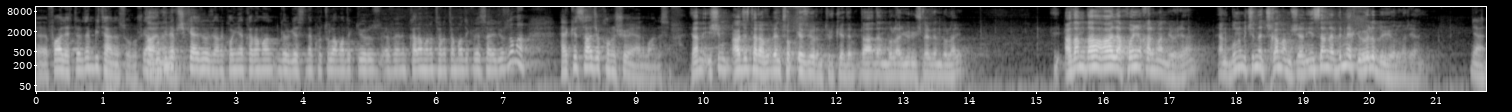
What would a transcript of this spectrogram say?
e, faaliyetlerden bir tanesi olur. Yani Aynen bugün hep şikayet ediyoruz yani Konya Karaman gölgesinden kurtulamadık diyoruz. Efendim Karaman'ı tanıtamadık vesaire diyoruz ama herkes sadece konuşuyor yani maalesef. Yani işin acı tarafı ben çok geziyorum Türkiye'de dağdan dolayı, yürüyüşlerden dolayı. Adam daha hala Konya Karaman diyor ya. Yani bunun içinden çıkamamış yani. insanlar demek ki öyle duyuyorlar yani. Yani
